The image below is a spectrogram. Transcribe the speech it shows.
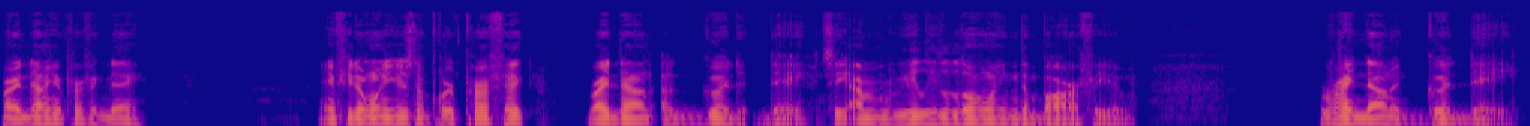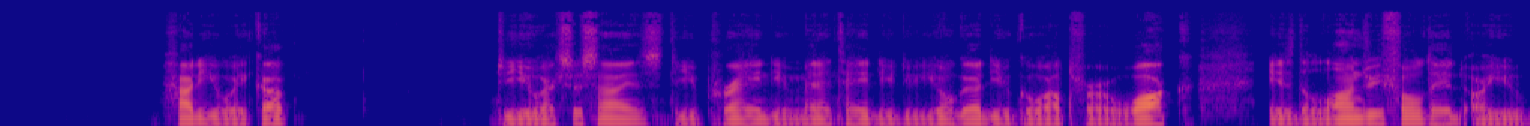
Write down your perfect day. And if you don't want to use the word perfect, write down a good day. See, I'm really lowering the bar for you. Write down a good day. How do you wake up? Do you exercise? Do you pray? Do you meditate? Do you do yoga? Do you go out for a walk? Is the laundry folded? Are you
